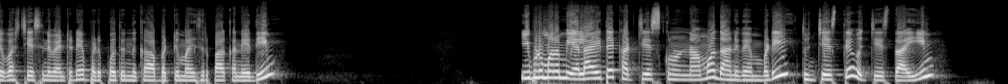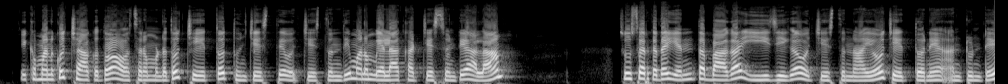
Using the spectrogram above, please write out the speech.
రివర్స్ చేసిన వెంటనే పడిపోతుంది కాబట్టి మైసూర్పాక్ అనేది. ఇప్పుడు మనం ఎలా అయితే కట్ చేసుకుని ఉన్నామో దాని వెంబడి తుంచేస్తే వచ్చేస్తాయి. ఇక మనకు చాకుతో అవసరం ఉండదు. చేత్తో తుంచేస్తే వచ్చేస్తుంది. మనం ఎలా కట్ చేస్తుంటే అలా. చూసారు కదా ఎంత బాగా ఈజీగా వచ్చేస్తున్నాయో చేత్తోనే అంటుంటే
